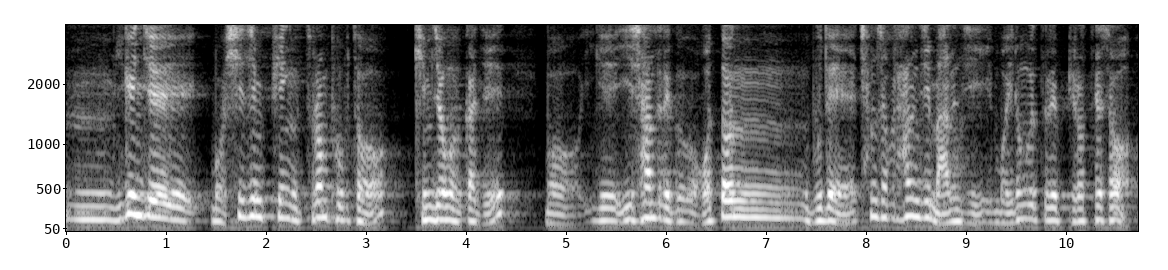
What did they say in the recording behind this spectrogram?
음, 이게 이제 뭐 시진핑, 트럼프부터 김정은까지 뭐 이게 이 사람들의 그 어떤 무대에 참석을 하는지 마는지 뭐 이런 것들을 비롯해서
